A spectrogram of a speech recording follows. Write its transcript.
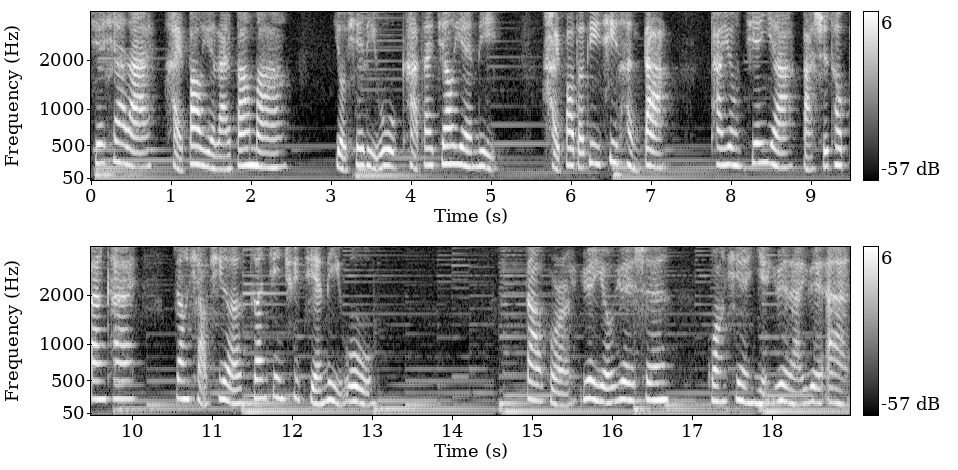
接下来，海豹也来帮忙。有些礼物卡在礁岩里，海豹的力气很大，它用尖牙把石头搬开，让小企鹅钻进去捡礼物。大伙儿越游越深，光线也越来越暗。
